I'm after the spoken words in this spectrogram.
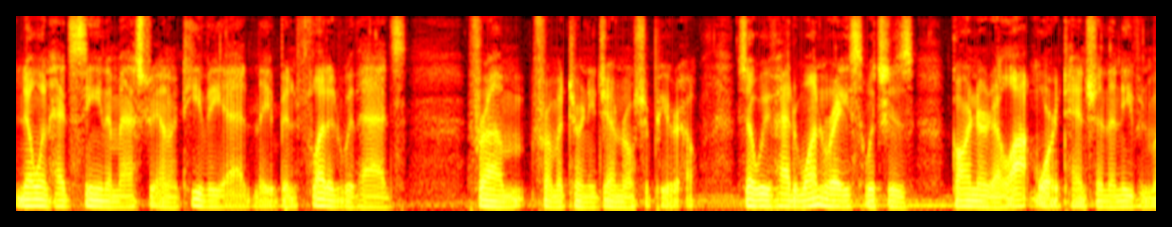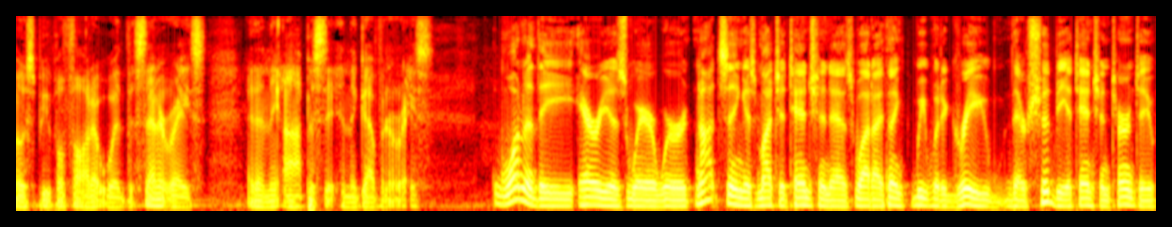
no one had seen a Mastriano TV ad. and They've been flooded with ads from from Attorney General Shapiro. So we've had one race which has garnered a lot more attention than even most people thought it would, the Senate race, and then the opposite in the governor race. One of the areas where we're not seeing as much attention as what I think we would agree there should be attention turned to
